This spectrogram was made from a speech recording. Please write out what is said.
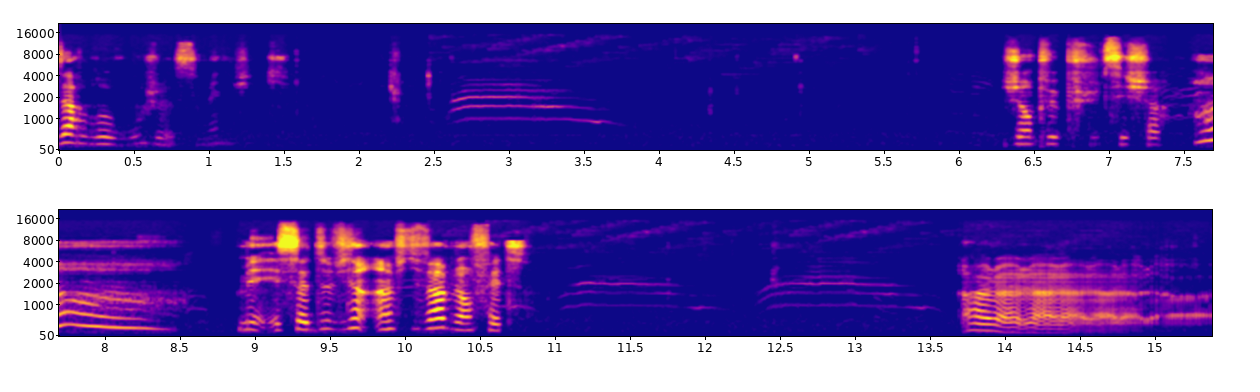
arbres rouges, c'est magnifique. J'en peux plus de ces chats. Oh mais ça devient invivable en fait. Oh là là là là là.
